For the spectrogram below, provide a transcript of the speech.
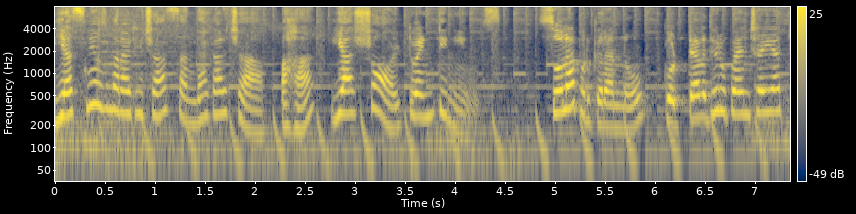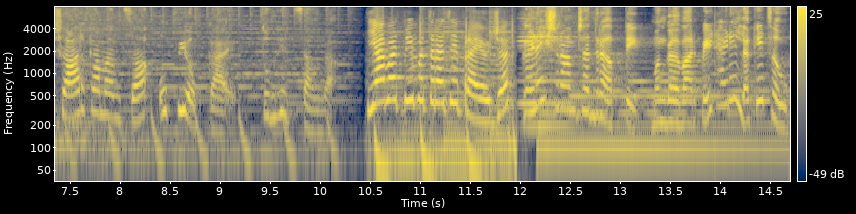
यस न्यूज मराठीच्या संध्याकाळच्या. पहा या शॉर्ट ट्वेंटी न्यूज. सोलापूरकरांनो कोट्यावधी रुपयांच्या या चार कामांचा उपयोग काय? तुम्हीच सांगा. या बातमीपत्राचे प्रायोजक गणेश रामचंद्र आपटे मंगळवार पेठ आणि लकी चौक.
